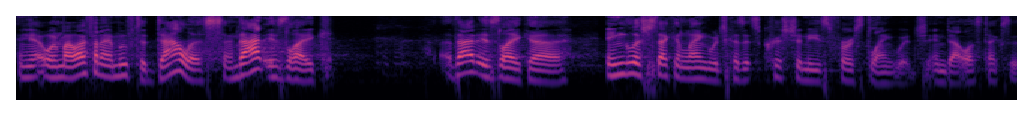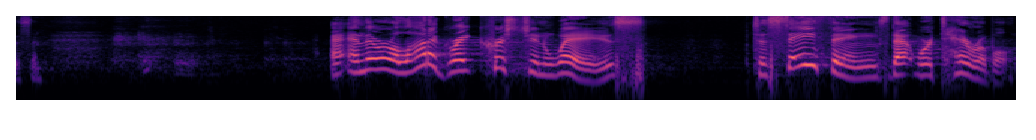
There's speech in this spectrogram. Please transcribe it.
And yet, when my wife and I moved to Dallas, and that is like, that is like uh, English second language because it's Christianese first language in Dallas, Texas. And, and there were a lot of great Christian ways to say things that were terrible.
